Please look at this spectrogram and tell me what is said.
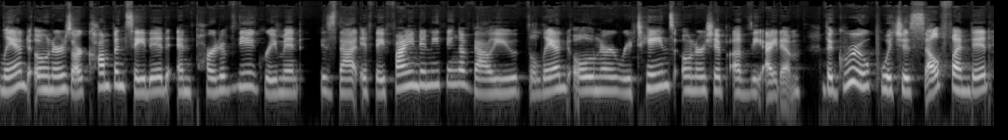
Landowners are compensated, and part of the agreement is that if they find anything of value, the landowner retains ownership of the item. The group, which is self funded,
